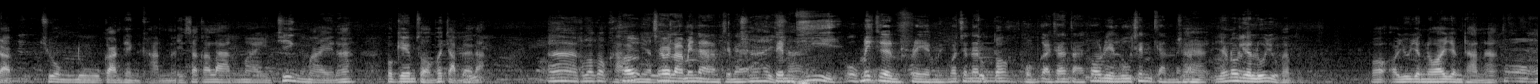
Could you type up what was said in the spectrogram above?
จากช่วงดูการแข่งขันในสักการานใหม่ชิ่งใหม่นะพอเกม2เขาจับได้ละอ่าเขาว่าก็ขาวเขาเนียนใช้เวลาไม่นานใช่ไหมใช่เต็มใช่ที่โอ้โหไม่เกินเฟรมเพราะฉะนั้นถูกต้อง ผมกับอาจารย์ต่ายก็เรียนรู้เช่นกันนะคใช่รับฮะยังต้องเรียนรู้อยู่ครับ เพราะอายุยังน้อยยังทันฮะโอ้โห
